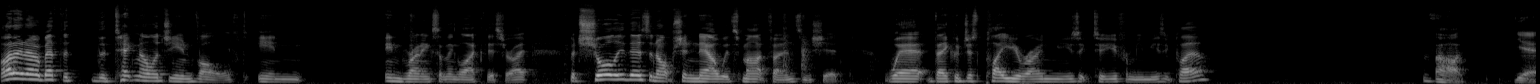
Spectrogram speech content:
I don't know about the the technology involved in in running something like this, right? But surely there's an option now with smartphones and shit where they could just play your own music to you from your music player. Oh, yeah,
